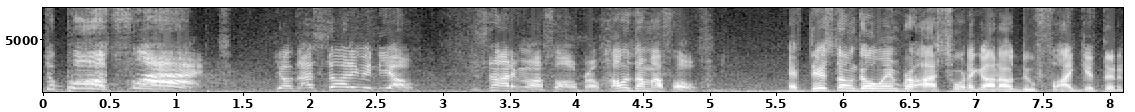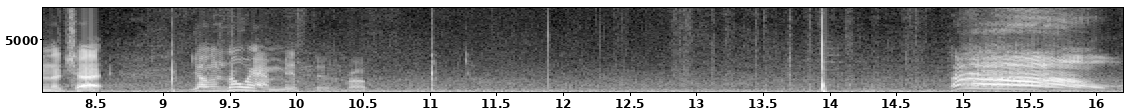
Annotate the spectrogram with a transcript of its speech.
the ball's flat. Yo, that's not even, yo, it's not even my fault, bro. How is that my fault? If this don't go in, bro, I swear to God, I'll do five gifted in the chat. Yo, there's no way I missed this, bro. Oh!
